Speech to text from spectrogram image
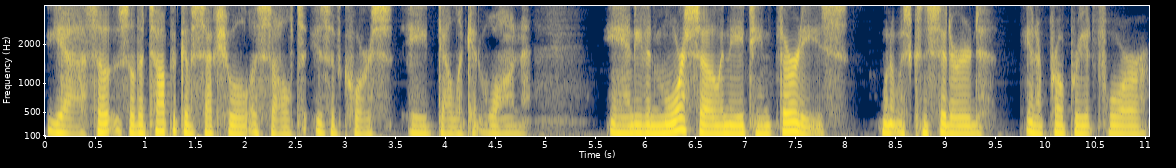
yeah, so so the topic of sexual assault is of course a delicate one. And even more so in the 1830s when it was considered inappropriate for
